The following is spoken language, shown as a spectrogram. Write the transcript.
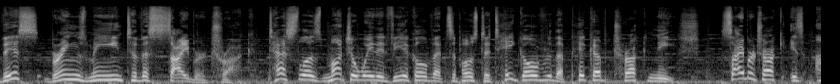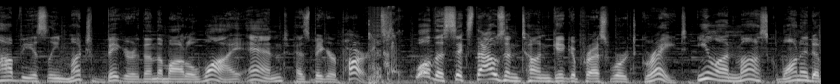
This brings me to the Cybertruck, Tesla's much awaited vehicle that's supposed to take over the pickup truck niche. Cybertruck is obviously much bigger than the Model Y and has bigger parts. While the 6,000 ton Gigapress worked great, Elon Musk wanted a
